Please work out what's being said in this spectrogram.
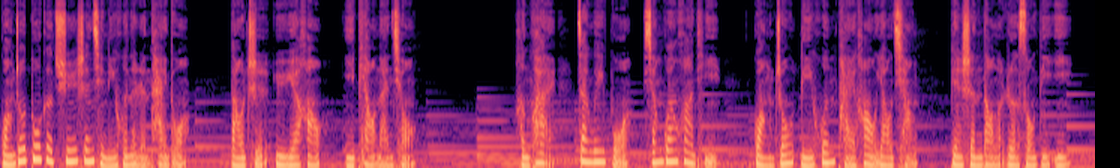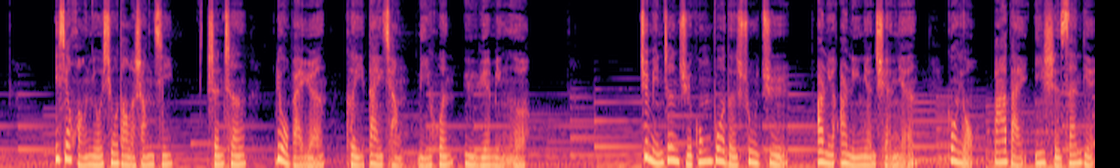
广州多个区申请离婚的人太多，导致预约号一票难求。很快，在微博相关话题“广州离婚排号要抢”便升到了热搜第一。一些黄牛嗅到了商机，声称六百元可以代抢离婚预约名额。据民政局公布的数据，二零二零年全年共有八百一十三点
